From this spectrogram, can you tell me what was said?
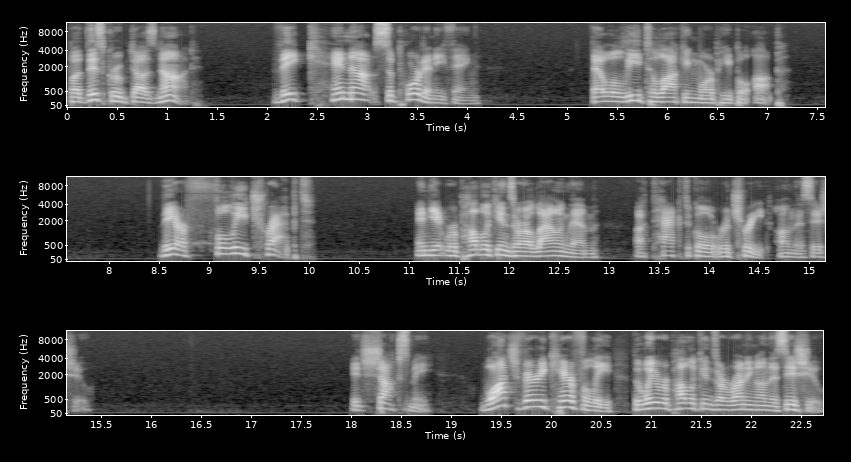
But this group does not. They cannot support anything that will lead to locking more people up. They are fully trapped. And yet, Republicans are allowing them a tactical retreat on this issue. It shocks me. Watch very carefully the way Republicans are running on this issue.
